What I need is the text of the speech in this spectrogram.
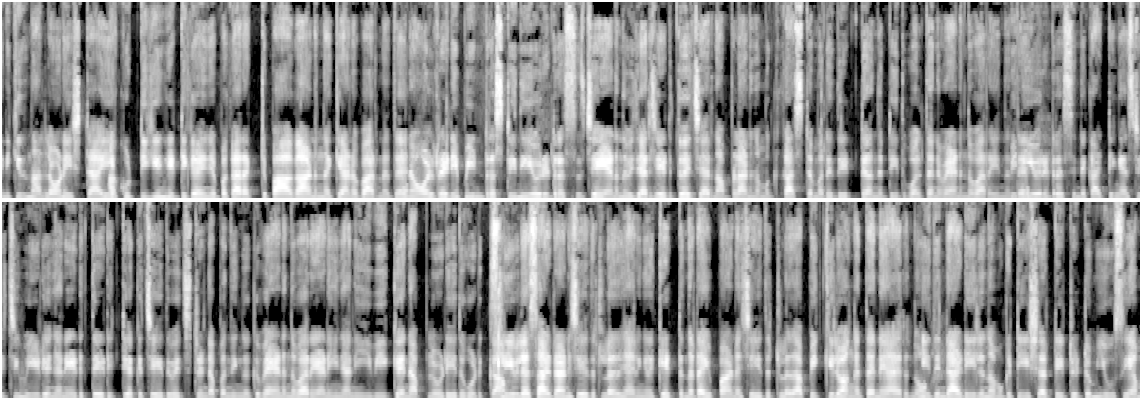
എനിക്കിത് നല്ലോണം ഇഷ്ടമായി ആ കുട്ടിക്കും കിട്ടിക്കഴിഞ്ഞപ്പോൾ കറക്റ്റ് പാകാണെന്നൊക്കെയാണ് പറഞ്ഞത്. ഞാൻ ഓൾറെഡി പിൻട്രസ്റ്റിൽ നിന്ന് ഈ ഒരു ഡ്രസ്സ് ചെയ്യണമെന്ന് വിചാരിച്ച് എടുത്തു വെച്ചായിരുന്നു. അപ്പോഴാണ് നമുക്ക് കസ്റ്റമർ ഇത് ഇട്ട് എന്നിട്ട് ഇതുപോലെ തന്നെ വേണമെന്ന് പറയുന്നത്. ഈ ഒരു ഡ്രസ്സിന്റെ കട്ടിങ് ആൻഡ് സ്റ്റിച്ചിങ് വീഡിയോ ഞാൻ എടുത്ത് എഡിറ്റ് ഒക്കെ ചെയ്ത് വെച്ചിട്ടുണ്ട്. അപ്പൊ നിങ്ങൾക്ക് വേണമെന്ന് പറയുകയാണെങ്കിൽ ഞാൻ ഈ വീക്കെൻഡ് അപ്ലോഡ് ചെയ്ത് കൊടുക്കാം. സ്ലീവ്ലെസ് ആയിട്ടാണ് ചെയ്തിട്ടുള്ളത്. ഞാനിങ്ങനെ കെട്ടുന്ന ടൈപ്പാണ് ചെയ്തിട്ടുള്ളത്. ആ പിക്കിലും അങ്ങനെ തന്നെ ആയിരുന്നു ഇതിന്റെ അടിയിൽ നമുക്ക് ടീഷർട്ട് ഇട്ടിട്ടും യൂസ് ചെയ്യാം.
